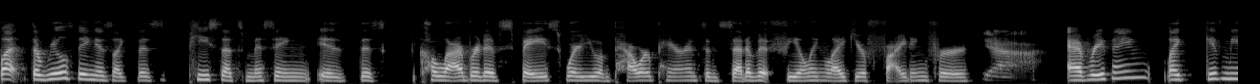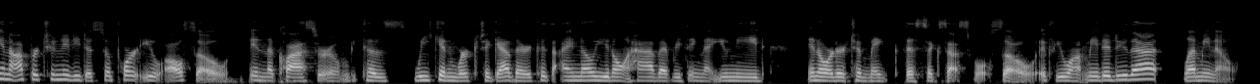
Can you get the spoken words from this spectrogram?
But the real thing is like this piece that's missing is this collaborative space where you empower parents instead of it feeling like you're fighting for yeah. everything. Like give me an opportunity to support you also in the classroom because we can work together because i know you don't have everything that you need in order to make this successful. So if you want me to do that let me know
